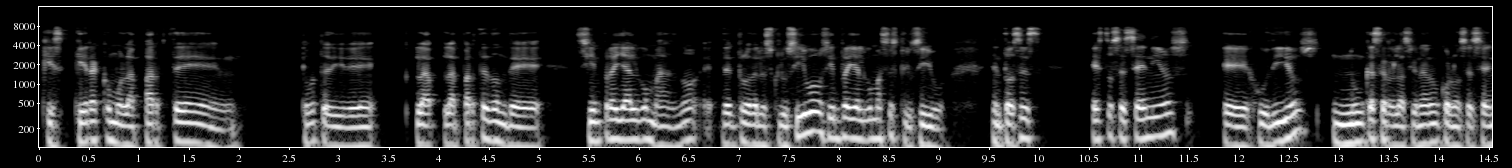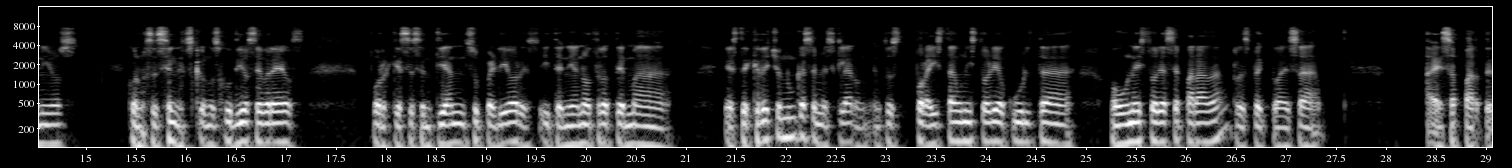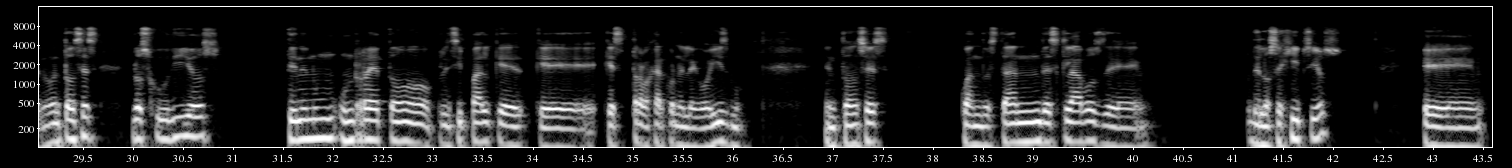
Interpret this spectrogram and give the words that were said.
que, era como la parte, ¿cómo te diré? La, parte donde siempre hay algo más, ¿no? Dentro de lo exclusivo siempre hay algo más exclusivo. Entonces, estos esenios eh, judíos nunca se relacionaron con los esenios, con los esenios, con los judíos hebreos, porque se sentían superiores y tenían otro tema, este, que de hecho nunca se mezclaron. Entonces, por ahí está una historia oculta o una historia separada respecto a esa, esa parte, ¿no? Entonces, los judíos tienen un, reto principal que, es trabajar con el egoísmo. Entonces, cuando están de esclavos de, los egipcios, eh,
